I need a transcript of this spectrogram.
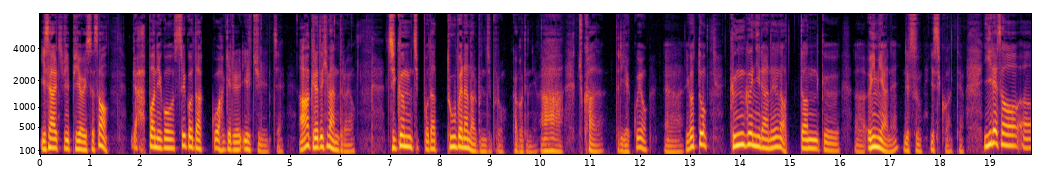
이사할 집이 비어 있어서 몇 번이고 쓸고 닦고 하기를 일주일째. 아, 그래도 힘 안 들어요. 지금 집보다 두 배나 넓은 집으로 가거든요. 아, 축하드리겠고요. 아, 이것도 근근이라는 어떤 어떤 그 어, 의미 안에 넣을 수 있을 것 같아요. 일에서 어,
